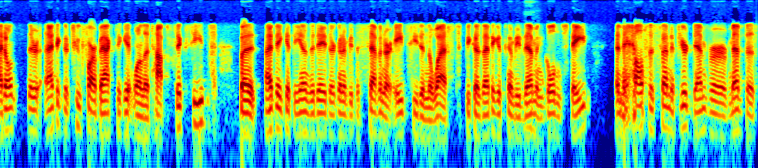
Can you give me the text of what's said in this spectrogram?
I don't. They're. I think they're too far back to get one of the top six seeds. But I think at the end of the day, they're going to be the seven or eight seed in the West because I think it's going to be them and Golden State. And then all of a sudden, if you're Denver or Memphis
